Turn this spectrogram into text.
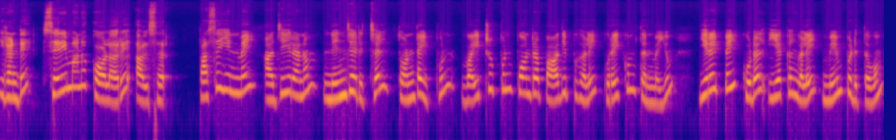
இரண்டு செரிமான கோளாறு அல்சர். பசையின்மை அஜீரணம் நெஞ்செரிச்சல் தொண்டைப்புண் வயிற்றுப்புண் போன்ற பாதிப்புகளை குறைக்கும் தன்மையும் இரைப்பை குடல் இயக்கங்களை மேம்படுத்தவும்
